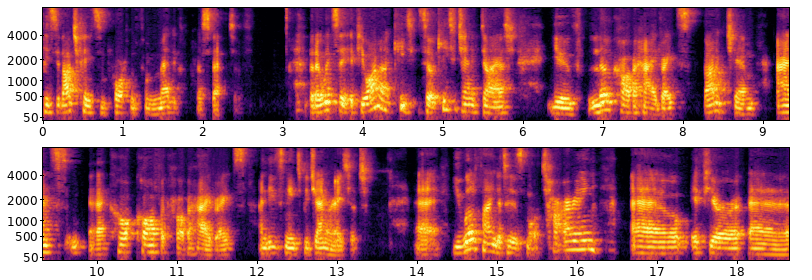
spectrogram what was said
physiologically, it's important from a medical perspective. But I would say if you are on a keto, so a ketogenic diet, you've low carbohydrates, Bionic Gym adds uh, call for carbohydrates, and these need to be generated. Uh, you will find that it is more tiring uh, if you uh,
